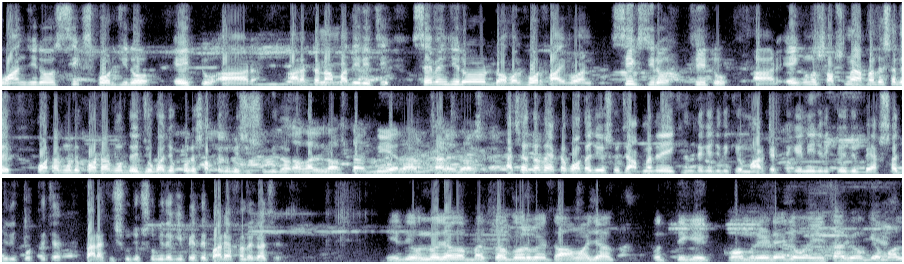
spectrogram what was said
one zero six four zero eight two আর আরেকটা নাম্বার দিয়ে দিচ্ছি seven zero double four five one six zero three two আর এইগুলো সবসময় আপনাদের সাথে কটার মধ্যে কটার মধ্যে যোগাযোগ করলে সব থেকে বেশি সুবিধা হবে? সকাল দশটা দিয়ে রাত সাড়ে দশটা। আচ্ছা দাদা একটা কথা জিজ্ঞেস করছি আপনাদের এইখান থেকে যদি কেউ মার্কেট থেকে নিয়ে যদি কেউ যদি ব্যবসা যদি করতে চায় তারা কি সুযোগ সুবিধা কি পেতে পারে আপনাদের কাছে? যদি অন্য জায়গায় ব্যবসা করবে তো আমার যা প্রত্যেকে কম রেটে যে ওই হিসাবে ওকে মাল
